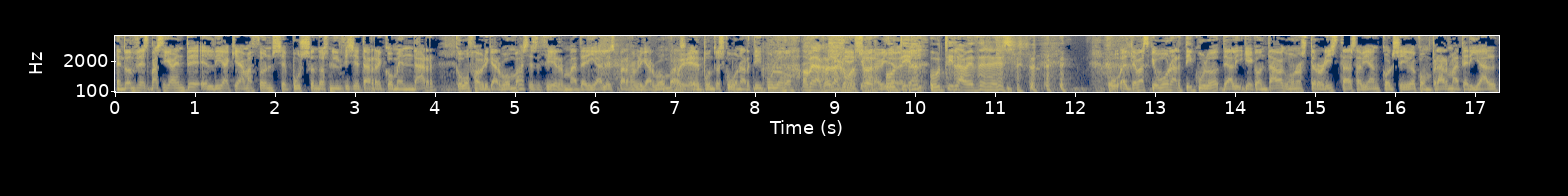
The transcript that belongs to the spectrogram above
Entonces, básicamente, el día que Amazon se puso en 2017 a recomendar cómo fabricar bombas, es decir, materiales para fabricar bombas, el punto es que hubo un artículo. Hombre, las cosas como son. Útil, ¿verdad? útil a veces es. El tema es que hubo un artículo de alguien que contaba cómo unos terroristas habían conseguido comprar material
